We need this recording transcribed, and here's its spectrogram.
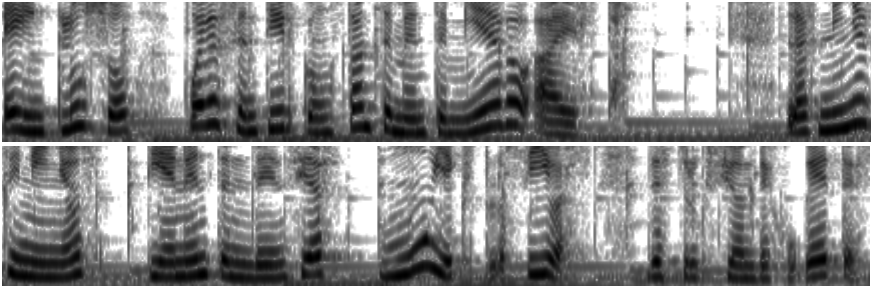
e incluso puede sentir constantemente miedo a esta. Las niñas y niños tienen tendencias muy explosivas, destrucción de juguetes,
